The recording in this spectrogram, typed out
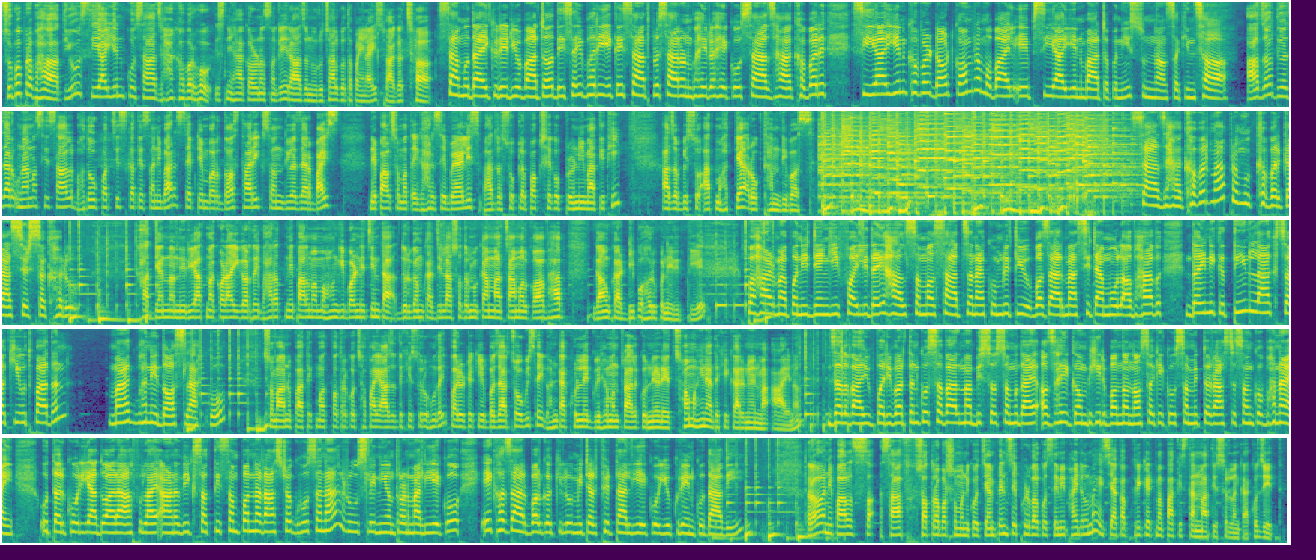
शुभ प्रभात। यो सिआइएनको साझा खबर हो। स्नेहा कर्णसँगै राजन रुचालको तपाईँलाई स्वागत छ। सामुदायिक रेडियोबाट देशैभरि एकैसाथ प्रसारण भइरहेको साझा खबर सिआइएन खबर डट कम र मोबाइल एप सिआइएनबाट पनि सुन्न सकिन्छ। आज दुई हजार उनासी साल भदौ पच्चिस गते शनिबार सेप्टेम्बर दस तारिक सन् दुई हजार बाइस नेपाल सम्मत एघार सय बयालिस भाद्र शुक्ल पक्षको पूर्णिमा तिथि। आज विश्व आत्महत्या रोकथाम दिवस। साझा खबरमा प्रमुख खबरका शीर्षकहरू। खाद्यान्न निर्यातमा कडाई गर्दै भारत नेपालमा महँगी बढ्ने चिन्ता दुर्गमका जिल्ला सदरमुकाममा चामलको अभाव गाउँका डिपोहरू पनि रित्तिए। पहाडमा पनि डेङ्गी फैलिँदै हालसम्म सातजनाको मृत्यु बजारमा सिटामोल अभाव दैनिक तीन लाख चक्की उत्पादन माग भने दस लाखको। समानुपातिक मतपत्रको छपाई आजदेखि सुरु हुँदै पर्यटकीय बजार चौबिसै घण्टा खोल्ने गृह मन्त्रालयको निर्णय छ महिनादेखि कार्यान्वयनमा आएन। जलवायु परिवर्तनको सवालमा विश्व समुदाय अझै गम्भीर बन्न नसकेको संयुक्त राष्ट्र सङ्घको भनाई उत्तर कोरियाद्वारा आफूलाई आणविक शक्ति सम्पन्न राष्ट्र घोषणा रुसले नियन्त्रणमा लिएको एक हजार वर्ग किलोमिटर फिर्ता लिएको युक्रेनको दावी। र नेपाल साफ सत्र वर्ष मुनिको च्याम्पियनसिप फुटबलको सेमी फाइनलमा एसिया कप क्रिकेटमा पाकिस्तानमाथि श्रीलङ्काको जित।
